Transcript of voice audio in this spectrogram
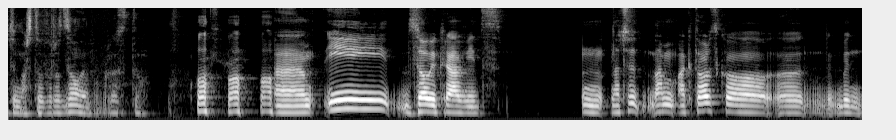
ty masz to wrodzone po prostu. Em, I Zoe Kravitz, mm, znaczy tam aktorsko e, jakby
